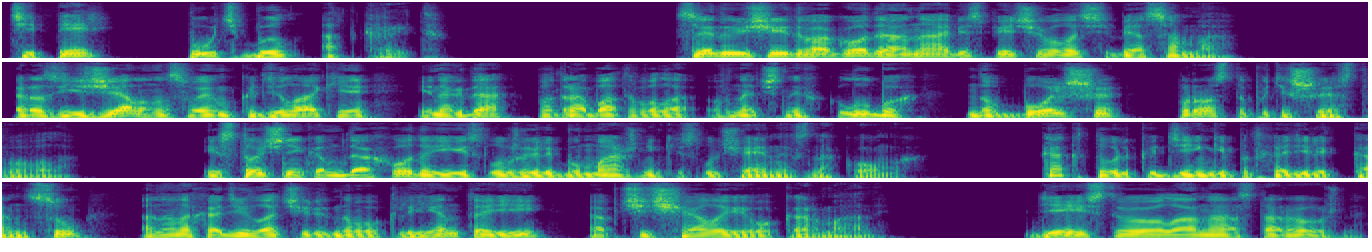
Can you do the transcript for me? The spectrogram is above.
Теперь путь был открыт. Следующие два года она обеспечивала себя сама. Разъезжала на своем Кадиллаке, иногда подрабатывала в ночных клубах, но больше просто путешествовала. Источником дохода ей служили бумажники случайных знакомых. Как только деньги подходили к концу, она находила очередного клиента и обчищала его карманы. Действовала она осторожно.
